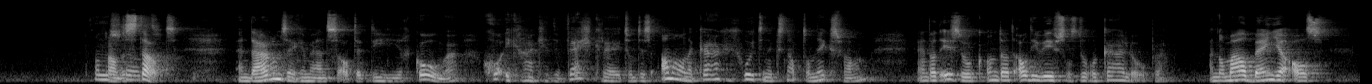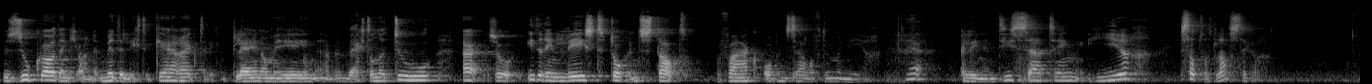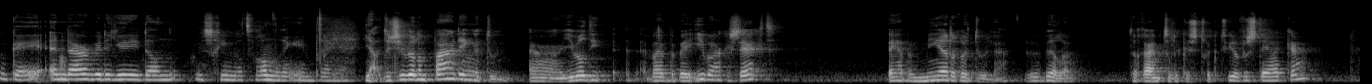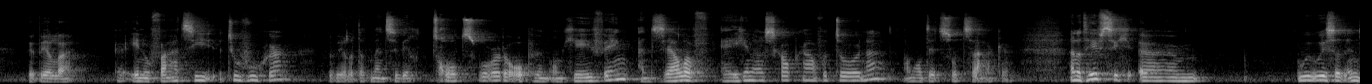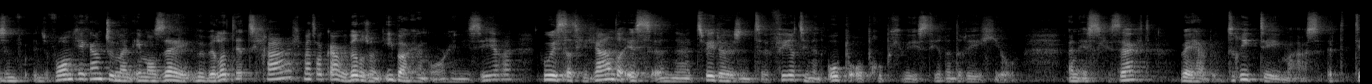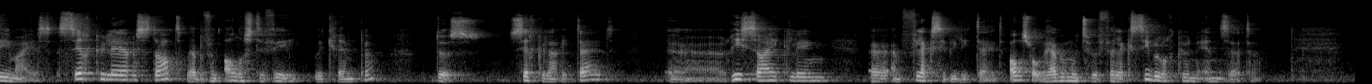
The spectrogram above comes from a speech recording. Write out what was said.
van de, van de stad. stad. En daarom zeggen mensen altijd die hier komen: Goh, ik raak hier de weg kwijt, want het is allemaal aan elkaar gegroeid en ik snap er niks van. En dat is ook omdat al die weefsels door elkaar lopen. En normaal ben je als bezoeker, denk je, oh, in het midden ligt de kerk, er ligt een plein omheen, we hebben een weg er naartoe. Nou, zo, iedereen leest toch een stad vaak op eenzelfde manier. Ja. Alleen in die setting hier is dat wat lastiger. Oké, okay, en daar willen jullie dan misschien wat verandering in brengen? Ja, dus je wil een paar dingen doen. Uh, je wil die, we hebben bij IBA gezegd, wij hebben meerdere doelen. We willen de ruimtelijke structuur versterken. We willen uh, innovatie toevoegen. We willen dat mensen weer trots worden op hun omgeving en zelf eigenaarschap gaan vertonen. Allemaal dit soort zaken. En dat heeft zich um, hoe is dat in zijn, in vorm gegaan? Toen men eenmaal zei, we willen dit graag met elkaar, we willen zo'n IBA gaan organiseren. Hoe is dat gegaan? Er is in 2014 een open oproep geweest hier in de regio. En is gezegd, wij hebben drie thema's. Het thema is circulaire stad. We hebben van alles te veel, we krimpen. Dus circulariteit, uh, recycling uh, en flexibiliteit. Alles wat we hebben moeten we flexibeler kunnen inzetten.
